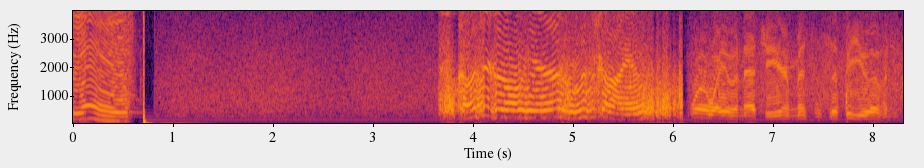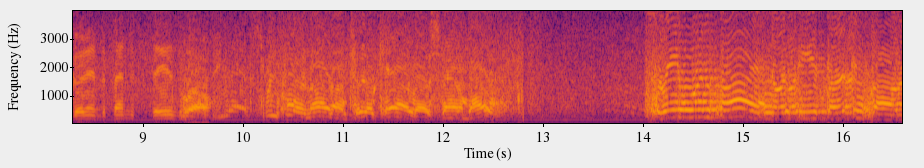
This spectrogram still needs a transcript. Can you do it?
920. Country Girl here. Who's trying? We're waving at you here in Mississippi. You having a good Independence Day as well. 349 on Trail Canada, stand by. 315 Northeast Arkansas,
